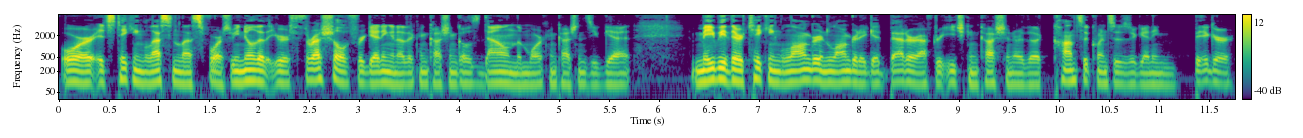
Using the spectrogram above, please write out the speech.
or it's taking less and less force. We know that your threshold for getting another concussion goes down the more concussions you get. Maybe they're taking longer and longer to get better after each concussion, or the consequences are getting bigger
